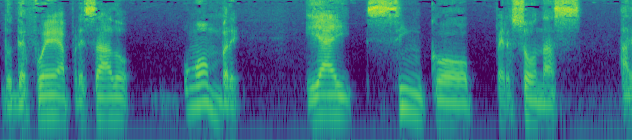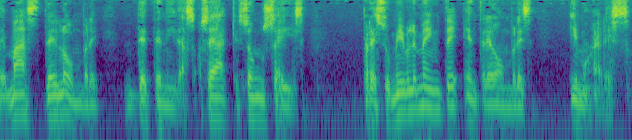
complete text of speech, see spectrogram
donde fue apresado un hombre y hay cinco personas, además del hombre, detenidas. O sea que son seis, presumiblemente entre hombres y mujeres.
